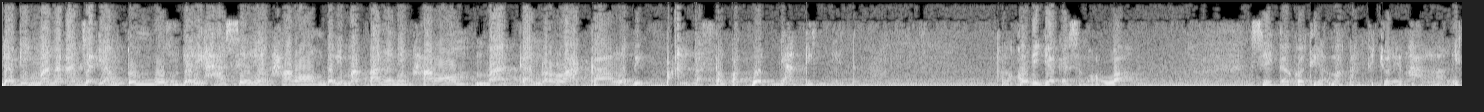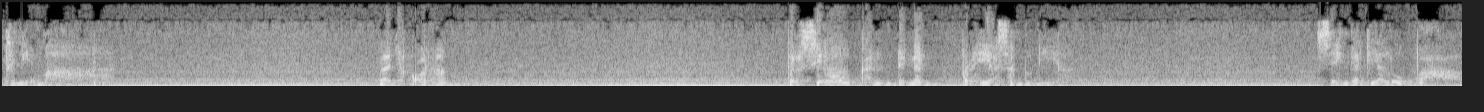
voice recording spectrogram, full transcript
Daging mana aja yang tumbuh dari hasil yang haram, dari makanan yang haram, makan neraka lebih pantas tempat buat daging itu. Kalau kau dijaga sama Allah, sehingga kau tidak makan kecuali yang halal, itu nikmat. Banyak orang tersilaukan dengan perhiasan dunia sehingga dia lupa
